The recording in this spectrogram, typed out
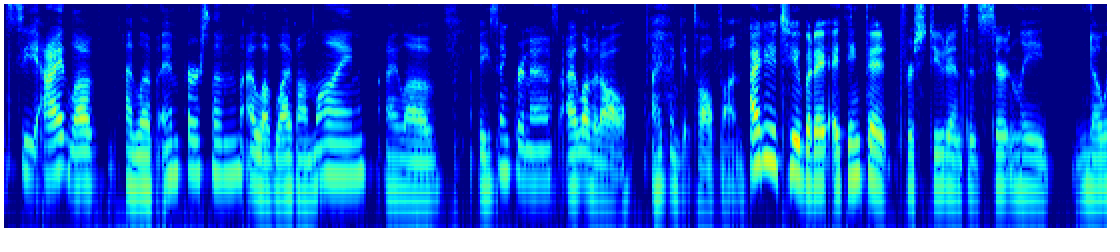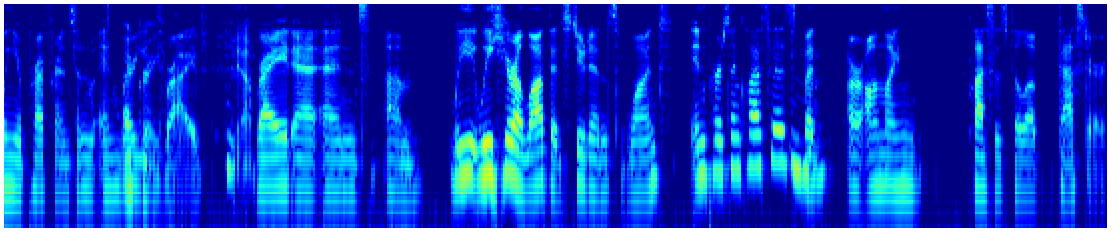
see, I love I love in person. I love live online. I love asynchronous. I love it all. I think it's all fun. I do too, but I, I think that for students, it's certainly knowing your preference and, and where you thrive, Yeah. right? And, and um, we we hear a lot that students want in person classes, but our online classes fill up faster.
